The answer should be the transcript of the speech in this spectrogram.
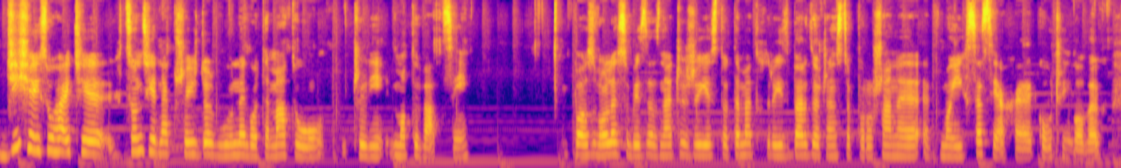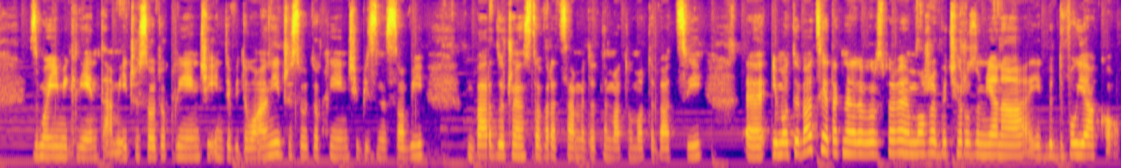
Dzisiaj, słuchajcie, chcąc jednak przejść do głównego tematu, czyli motywacji, pozwolę sobie zaznaczyć, że jest to temat, który jest bardzo często poruszany w moich sesjach e, coachingowych z moimi klientami. Czy są to klienci indywidualni, czy są to klienci biznesowi. Bardzo często wracamy do tematu motywacji. E, I motywacja, tak na dobrą sprawę, może być rozumiana jakby dwojako.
